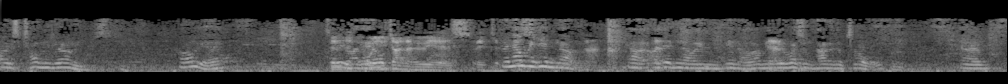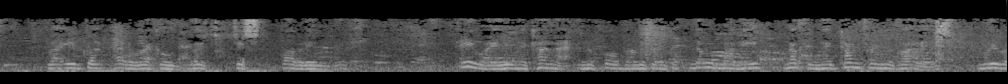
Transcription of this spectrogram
I was Tom Jones. Oh yeah. So Anyway, you they don't know who he is. It- all- no, we didn't know. No. No, I didn't know him, you know, I mean, Yeah. he wasn't known at all. Um, but he got, had a record that was just bubbling. Anyway, they came out and the poor brothers, they got no money, nothing. They'd come from the valleys and we were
